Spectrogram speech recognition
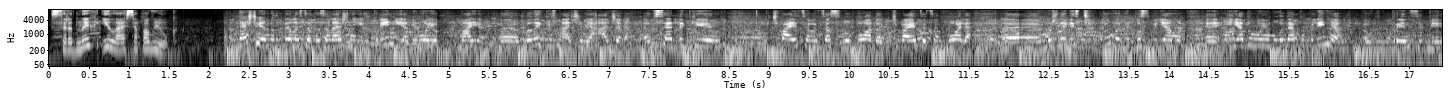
Серед них і Леся Павлюк. Те, що я народилася в незалежній Україні, я думаю, має е, велике значення, адже е, все-таки відчувається оця свобода, відчувається ця воля, е, можливість думати по-своєму. І я думаю, молоде покоління, в принципі,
